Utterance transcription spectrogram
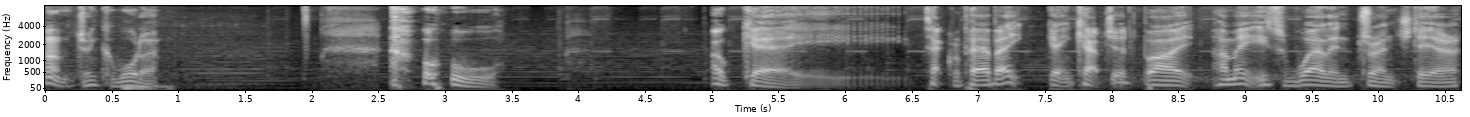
Drink of water. Oh. Okay. Tech repair bay getting captured by Hummy. He's well entrenched here.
